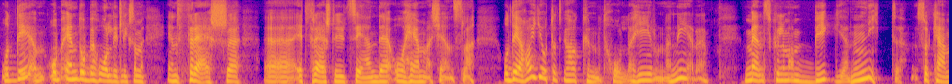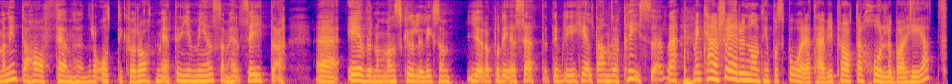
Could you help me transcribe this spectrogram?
Och, det, och ändå behållit liksom en fräsch, eh, ett fräscht utseende och hemmakänsla. Och det har gjort att vi har kunnat hålla hyrorna nere. Men skulle man bygga nytt så kan man inte ha 580 kvadratmeter gemensamhetsyta. Eh, även om man skulle liksom göra på det sättet. Det blir helt andra priser. Men kanske är du någonting på spåret här. Vi pratar hållbarhet,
